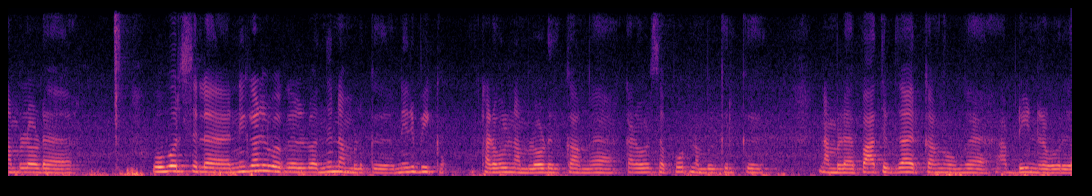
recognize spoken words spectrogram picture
நம்மளோட ஒவ்வொரு சில நிகழ்வுகள் வந்து நம்மளுக்கு நிரூபிக்கும். கடவுள் நம்மளோட இருக்காங்க கடவுள் சப்போர்ட் நம்மளுக்கு இருக்குது நம்மளை பார்த்துட்டு தான் இருக்காங்க அவங்க அப்படின்ற ஒரு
